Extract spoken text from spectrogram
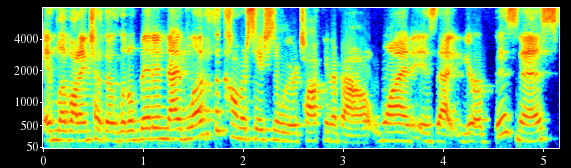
and love on each other a little bit. And I love the conversation that we were talking about. One is that your business,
